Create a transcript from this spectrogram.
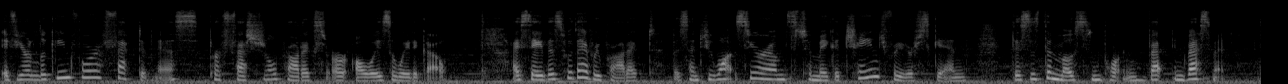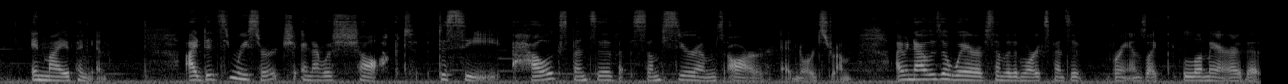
If you're looking for effectiveness, professional products are always the way to go. I say this with every product, but since you want serums to make a change for your skin, this is the most important investment, in my opinion. I did some research and I was shocked to see how expensive some serums are at Nordstrom. I mean, I was aware of some of the more expensive brands like La Mer that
